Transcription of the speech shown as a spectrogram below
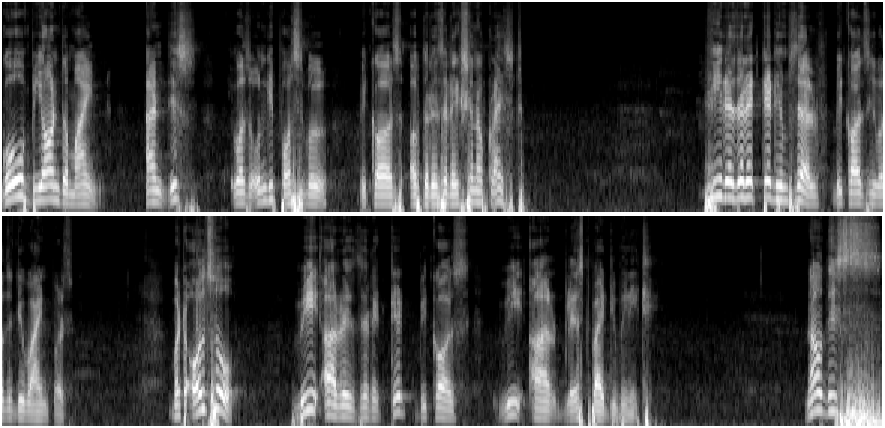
go beyond the mind, and this was only possible because of the resurrection of Christ. He resurrected himself because he was a divine person. But also, we are resurrected because we are blessed by divinity. Now, this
